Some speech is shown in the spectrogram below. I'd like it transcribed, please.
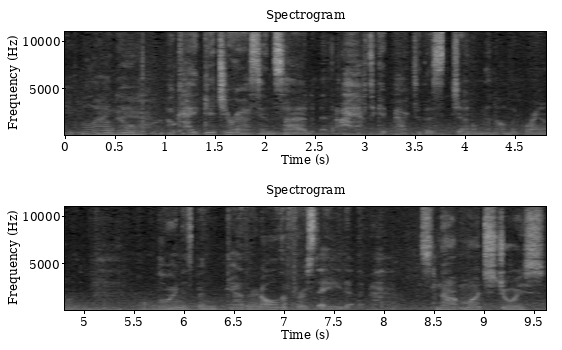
people I out know. there. Okay, get your ass inside. I have to get back to this gentleman on the ground. Warren has been gathering all the first aid. It's not much, Joyce,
